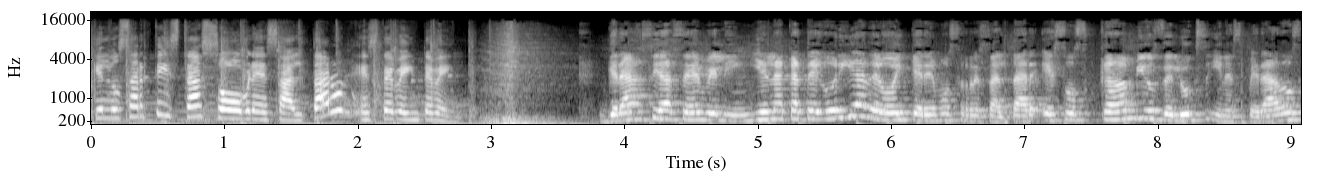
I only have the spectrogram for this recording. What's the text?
que los artistas sobresaltaron este 2020. Gracias Evelyn. Y en la categoría de hoy queremos resaltar esos cambios de looks inesperados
